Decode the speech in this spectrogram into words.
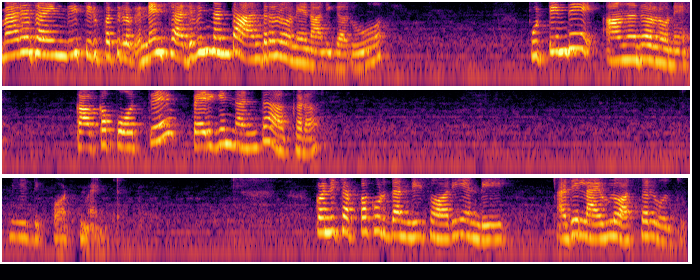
మ్యారేజ్ అయింది తిరుపతిలో నేను చదివిందంతా ఆంధ్రలోనే నాన్నగారు పుట్టింది ఆంధ్రలోనే. కాకపోతే పెరిగిందంతా అక్కడ. ఈ డిపార్ట్మెంట్. కొన్ని చెప్పకూడదండి సారీ అండి. అది లైవ్లో అస్సలు వద్దు.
